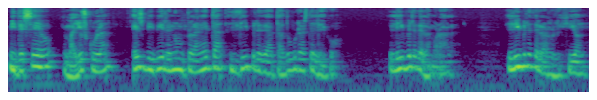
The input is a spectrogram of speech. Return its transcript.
Mi deseo, en mayúscula, es vivir en un planeta libre de ataduras del ego, libre de la moral, libre de la religión,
